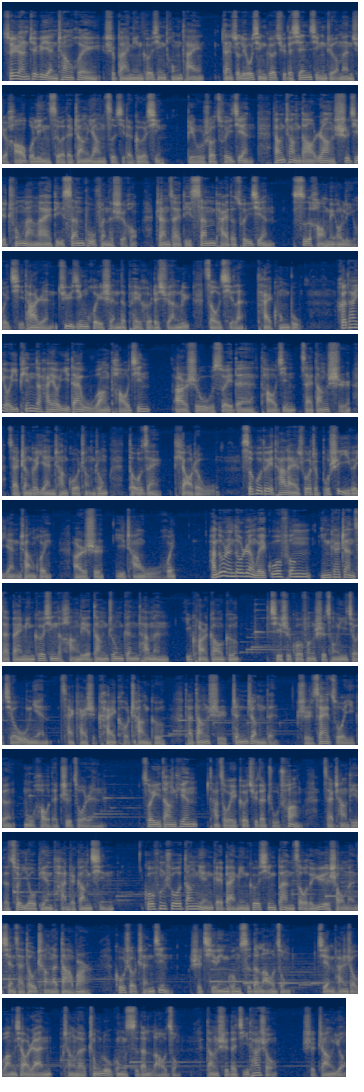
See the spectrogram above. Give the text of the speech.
虽然这个演唱会是百名歌星同台，但是流行歌曲的先行者们却毫不吝啬地张扬自己的个性。比如说崔健，当唱到《让世界充满爱》第三部分的时候，站在第三排的崔健丝毫没有理会其他人，聚精会神地配合着旋律走起了太空步。和他有一拼的还有一代舞王陶晶。二十五岁的陶晶在当时，在整个演唱过程中都在跳着舞，似乎对他来说，这不是一个演唱会，而是一场舞会。很多人都认为郭峰应该站在百名歌星的行列当中，跟他们一块儿高歌。其实，郭峰是从一九九五年才开始开口唱歌，他当时真正的只在做一个幕后的制作人。所以当天他作为歌曲的主创，在场地的最右边弹着钢琴。郭峰说，当年给百名歌星伴奏的乐手们，现在都成了大腕儿。鼓手陈进是麒麟公司的老总，键盘手王笑然成了中路公司的老总，当时的吉他手是张勇。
